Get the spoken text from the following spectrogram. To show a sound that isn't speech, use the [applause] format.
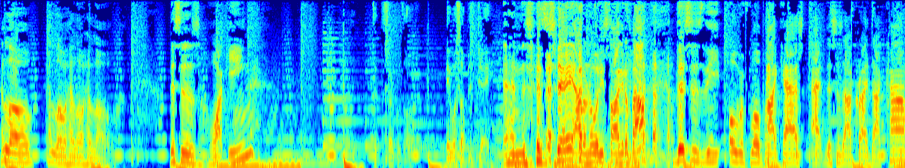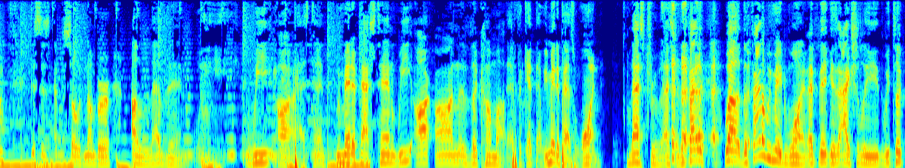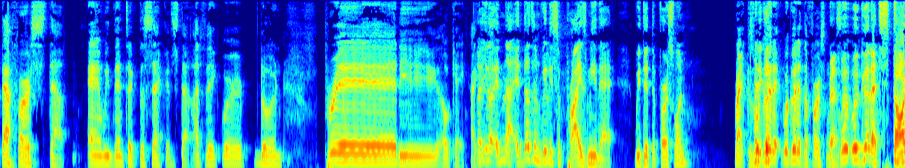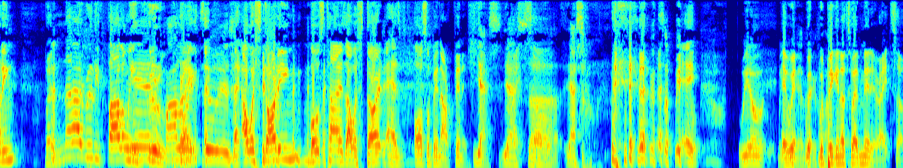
Hello, hello, hello, hello. This is Joaquin, Took the circles off. Hey, what's up? It's Jay. and this is Jay. I don't know what he's talking about. This is the Overflow podcast at thisisoutcry.com. This is episode number 11. We are, Past 10. we made it past 10. We are on the come up. I forget that. We made it past one. That's true. That's true. The fact that, well, the fact that we made one, I think, is actually we took that first step and we then took the second step. I think we're doing pretty okay. I No, guess. you know, it, not, it doesn't really surprise me that we did the first one. right? Because we're good at we're good at the first one. We're, we're good at starting, but [laughs] not really following Yeah, through. following right? It's through like, is- like our starting, most times our start has also been our finish. Yes, yes, Right, so- uh, yes. [laughs] [laughs] so we, Hey. don't, we don't. We Hey, don't we're, we're, big enough to admit it, right? So,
